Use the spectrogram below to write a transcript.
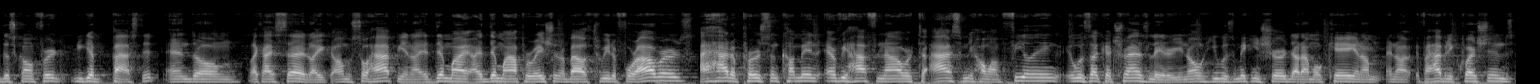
discomfort. You get past it. And um, like I said, like I'm so happy. And I did my I did my operation about three to four hours. I had a person come in every half an hour to ask me how I'm feeling. It was like a translator, you know. He was making sure that I'm okay, and I'm and I, if I have any questions,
